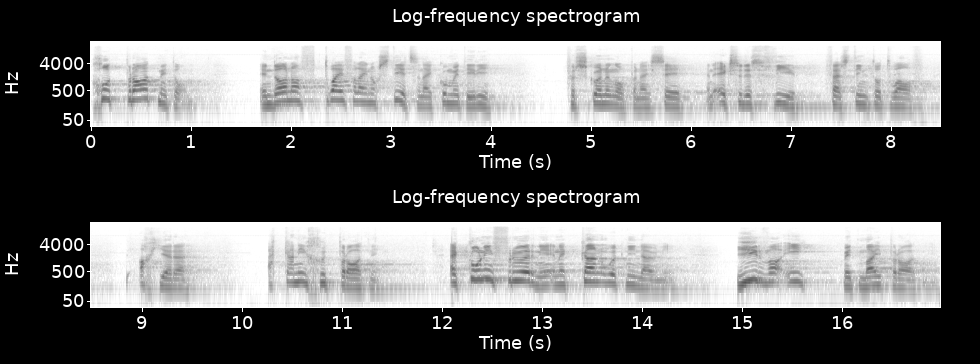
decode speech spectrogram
God praat met hom. En daarna twyfel hy nog steeds en hy kom met hierdie verskoning op en hy sê in Exodus 4 vers 10 tot 12: Ag Here, ek kan nie goed praat nie. Ek kon nie vroeër nie en ek kan ook nie nou nie. Hier waar U met my praat nie.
